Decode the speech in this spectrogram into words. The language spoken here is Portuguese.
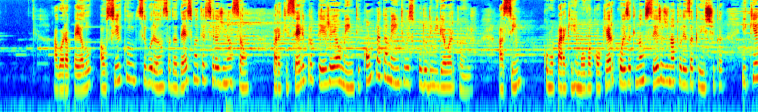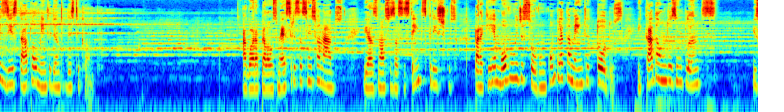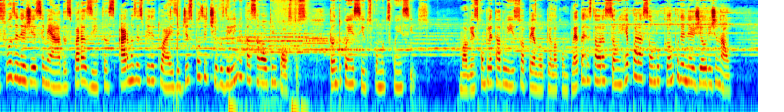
Agora apelo ao Círculo de Segurança da 13 terceira dimensão, para que cele, proteja e aumente completamente o escudo de Miguel Arcanjo, assim como para que remova qualquer coisa que não seja de natureza crística e que exista atualmente dentro deste campo. Agora apelo aos mestres ascensionados e aos nossos assistentes crísticos para que removam e dissolvam completamente todos e cada um dos implantes e suas energias semeadas, parasitas, armas espirituais e dispositivos de limitação autoimpostos, tanto conhecidos como desconhecidos. Uma vez completado isso, apelo pela completa restauração e reparação do campo de energia original,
